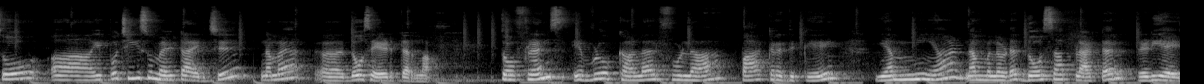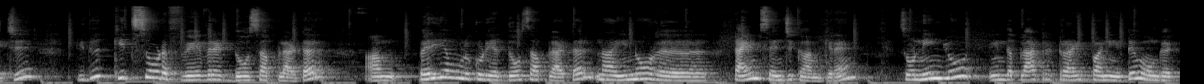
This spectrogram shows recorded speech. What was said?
ஸோ இப்போ சீஸும் மெல்ட் ஆயிடுச்சு. நம்ம தோசை எடுத்துடலாம். ஸோ ஃப்ரெண்ட்ஸ் எவ்வளோ கலர்ஃபுல்லாக பார்க்குறதுக்கு எம்மியாக நம்மளோட தோசா பிளாட்டர் ரெடி ஆயிடுச்சு. இது கிட்ஸோட ஃபேவரட் தோசா பிளாட்டர் பெரியவங்களுக்குடைய தோசா பிளாட்டர் நான் இன்னொரு டைம் செஞ்சு காமிக்கிறேன். ஸோ நீங்களும் இந்த பிளாட்டர் ட்ரை பண்ணிவிட்டு உங்கள்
